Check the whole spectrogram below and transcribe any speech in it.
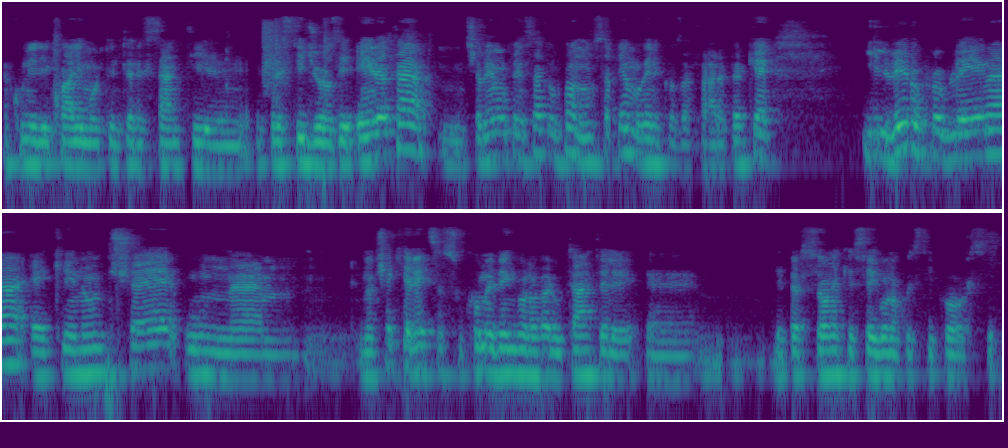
alcuni dei quali molto interessanti e, e prestigiosi. E in realtà ci abbiamo pensato un po', non sappiamo bene cosa fare, perché il vero problema è che non c'è, um, chiarezza su come vengono valutate le, eh, le persone che seguono questi corsi.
